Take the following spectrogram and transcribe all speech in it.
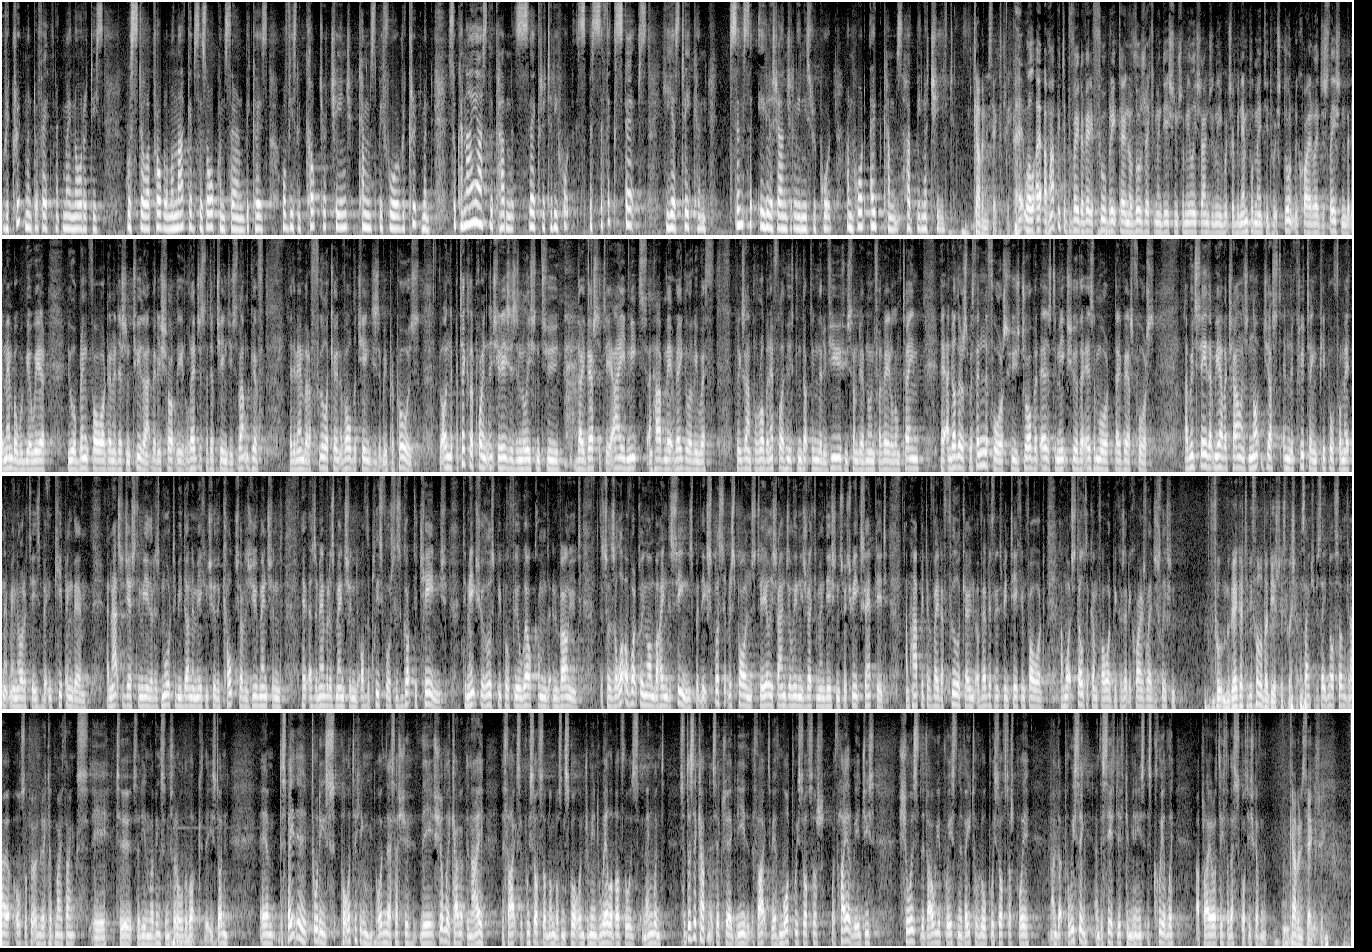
recruitment of ethnic minorities was still a problem and that gives us all concern because obviously culture change comes before recruitment. So can I ask the Cabinet Secretary what specific steps he has taken since the Eilish Angelini's report and what outcomes have been achieved? Cabinet Secretary. Uh, well, I, I'm happy to provide a very full breakdown of those recommendations from Eilish Angelini which have been implemented, which don't require legislation, but the member will be aware we will bring forward, in addition to that, very shortly, legislative changes. So that will give the member a full account of all the changes that we propose. But on the particular point that she raises in relation to diversity, I meet and have met regularly with for example, Robin Ifla, who's conducting the review, who's somebody I've known for a very long time, uh, and others within the force whose job it is to make sure there is a more diverse force. I would say that we have a challenge not just in recruiting people from ethnic minorities, but in keeping them. And that suggests to me there is more to be done in making sure the culture, as you mentioned, eh, as a member has mentioned, of the police force has got to change to make sure those people feel welcomed and valued. So there's a lot of work going on behind the scenes, but the explicit response to Ailish Angelini's recommendations, which we accepted, I'm happy to provide a full account of everything that's been taken forward and what's still to come forward because it requires legislation. Fulton McGregor to be followed by Beatrice Wisher. Thank you, President Officer. can I also put on record my thanks uh, to Sir Ian Livingston for all the work that he's done. Um, despite the Tories politicking on this issue, they surely cannot deny the facts that police officer numbers in Scotland remained well above those in England. So does the Cabinet Secretary agree that the fact we have more police officers with higher wages shows the value placed in the vital role police officers play and that policing and the safety of communities is clearly a priority for this Scottish Government? Cabinet Secretary.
